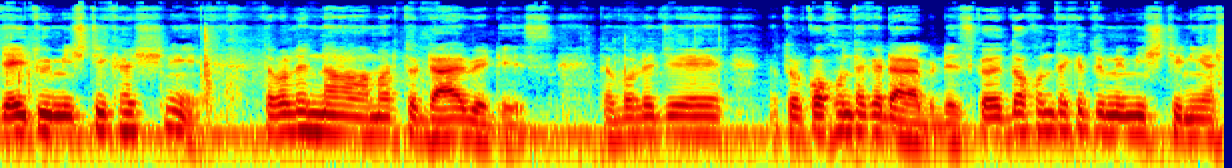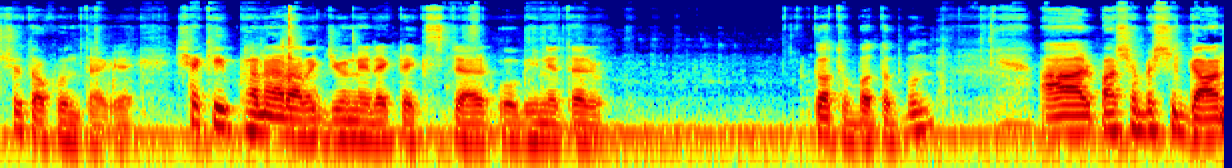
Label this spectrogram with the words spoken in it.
যে, এই তুই মিষ্টি খাসনি? তা বলে, না, আমার তো ডায়াবেটিস তা বলে যে, তোর কখন থেকে ডায়াবেটিস তখন থেকে তুমি মিষ্টি নিয়ে আসছো, তখন থেকে। শাকিব খান আর আরেকজনের একটা এক্সট্রা অভিনেতার কথোপকথন। আর পাশাপাশি গান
